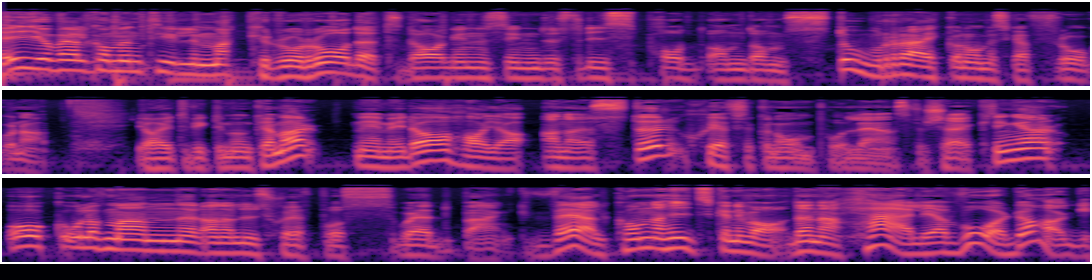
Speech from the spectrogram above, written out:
Hej och välkommen till Makrorådet, Dagens Industris podd om de stora ekonomiska frågorna. Jag heter Viktor Munkhammar. Med mig idag har jag Anna Öster, chefsekonom på Länsförsäkringar och Olof Manner, analyschef på Swedbank. Välkomna hit ska ni vara. Denna härliga vårdag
